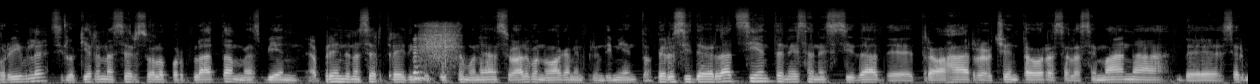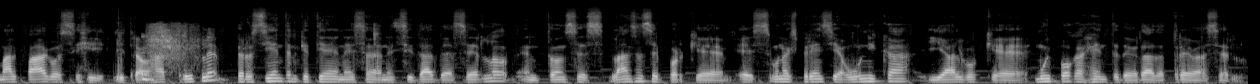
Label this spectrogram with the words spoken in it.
horrible. Si lo quieren hacer solo por plata, más bien aprenden a hacer trading de criptomonedas o algo, no hagan emprendimiento. Pero si de verdad sienten esa necesidad de trabajar 80 horas a la semana, de ser mal pagos y, y trabajar triple, pero sienten que tienen esa necesidad de hacerlo, entonces lánzanse porque es una experiencia única y algo que muy poca gente de verdad atreve a hacerlo.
